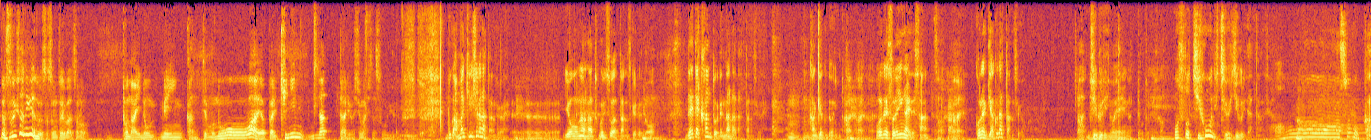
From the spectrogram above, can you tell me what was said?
でも鈴木さん的にはどうですか？その例えばその都内のメイン館ってものはやっぱり気になったりはしました？そういう。僕あんまり気にしなかったんですよね。洋画が特にそうだったんですけれど大体関東で7だったんですよね観客動員。はいはいはい。これでそれ以外で3そう。はい。これが逆だったんですよ。あジブリの。映画ってことですか？そうすると地方に強いジブリだったんですよ、ああそうか。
